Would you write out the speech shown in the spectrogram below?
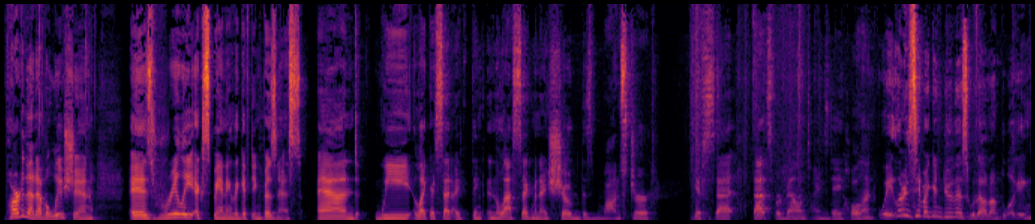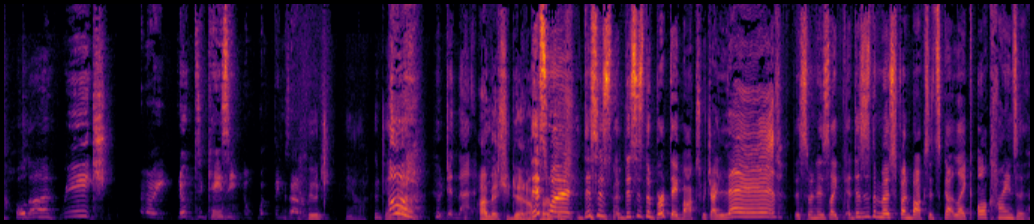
Part of that evolution is really expanding the gifting business. And we, like I said, I think in the last segment, I showed this monster gift set. That's for Valentine's Day. Hold on. Wait, let me see if I can do this without unplugging. Hold on. Reach. Oh. Note to Casey. Things out of Who? reach. Yeah. Who did Ugh, that? who did that? I bet she did on this purpose. one, this is this is the birthday box, which I love. This one is like this is the most fun box. It's got like all kinds of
